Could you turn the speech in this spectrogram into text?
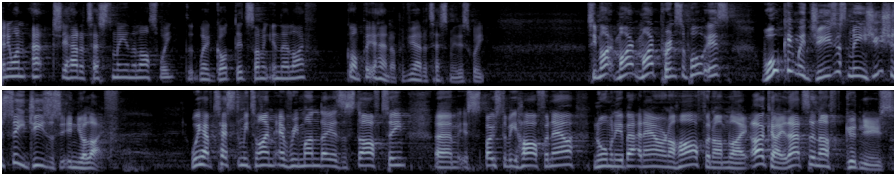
Anyone actually had a testimony in the last week where God did something in their life? Go on, put your hand up if you had a testimony this week. See, my, my, my principle is walking with Jesus means you should see Jesus in your life. We have testimony time every Monday as a staff team. Um, it's supposed to be half an hour, normally about an hour and a half, and I'm like, okay, that's enough good news.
